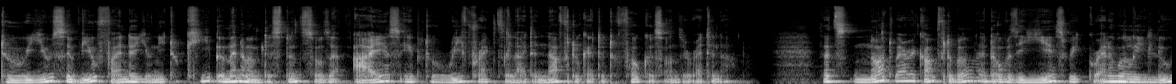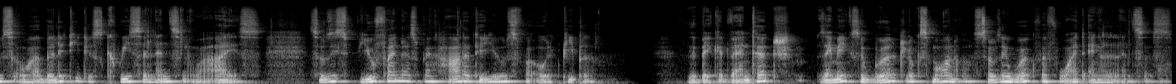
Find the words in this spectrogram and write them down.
To use the viewfinder, you need to keep a minimum distance so the eye is able to refract the light enough to get it to focus on the retina. That's not very comfortable, and over the years we gradually lose our ability to squeeze the lens in our eyes, so these viewfinders were harder to use for old people. The big advantage? They make the world look smaller, so they work with wide angle lenses.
